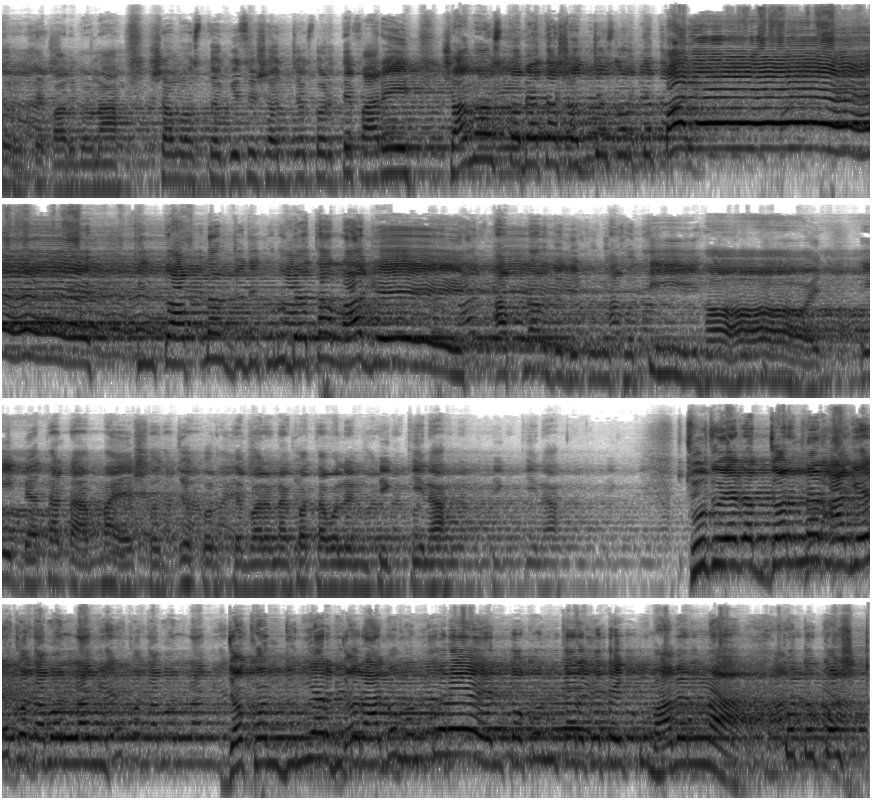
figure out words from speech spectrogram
করতে পারব না। সমস্ত কিছু সহ্য করতে পারে সমস্ত ব্যথা সহ্য করতে পারে। কিন্তু আপনার যদি কোনো ব্যথা লাগে, আপনার যদি কোনো ক্ষতি হয়, এই ব্যথাটা মায়ের সহ্য করতে পারে না, কথা বলেন ঠিক কিনা? ঠিক কিনা শুধু এটা জন্মের আগের কথা বললাম কথা বললাম। যখন দুনিয়ার ভিতর আগমন করেন, তখনকার কথা একটু ভাবেন না। কত কষ্ট!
